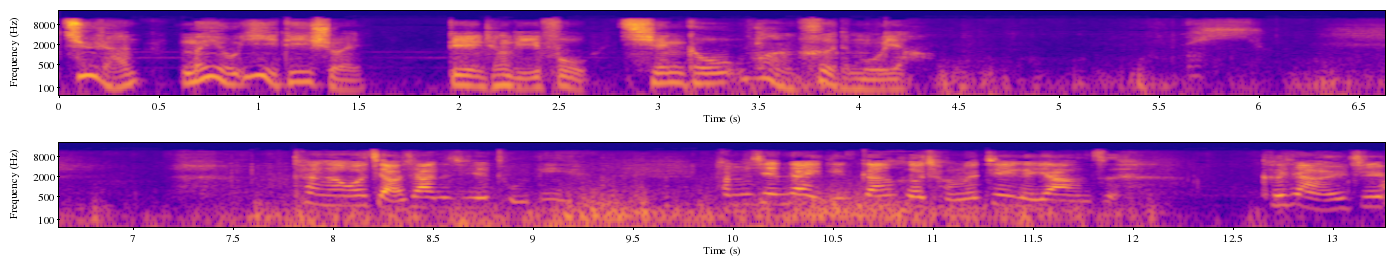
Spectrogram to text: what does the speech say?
居然没有一滴水，变成了一副千沟万壑的模样。哎呦，看看我脚下的这些土地，它们现在已经干涸成了这个样子，可想而知，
